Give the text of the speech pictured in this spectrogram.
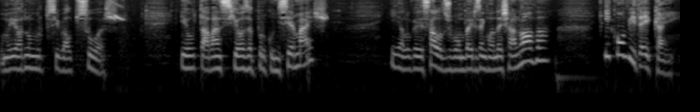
o maior número possível de pessoas. Eu estava ansiosa por conhecer mais e aluguei a sala dos bombeiros em Condeixa Nova e convidei quem?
